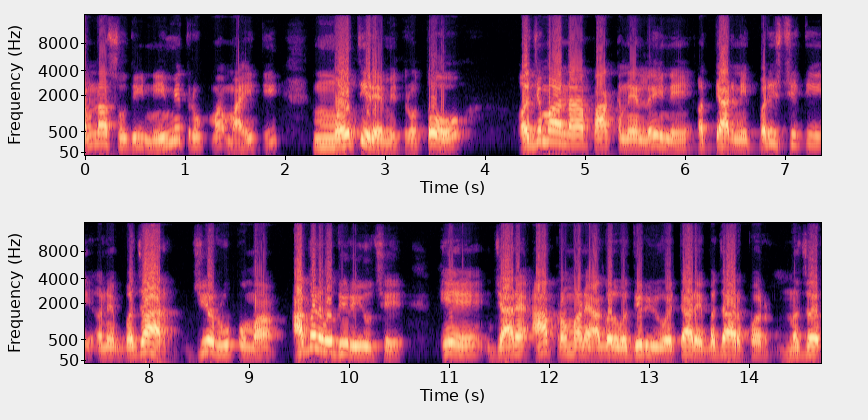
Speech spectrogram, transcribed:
એમના સુધી નિયમિત રૂપમાં માહિતી મળતી રહે મિત્રો. તો અજમાના પાકને લઈને અત્યારની પરિસ્થિતિ અને બજાર જે રૂપમાં આગળ વધી રહ્યું છે, એ જ્યારે આ પ્રમાણે આગળ વધી રહ્યું હોય ત્યારે બજાર પર નજર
